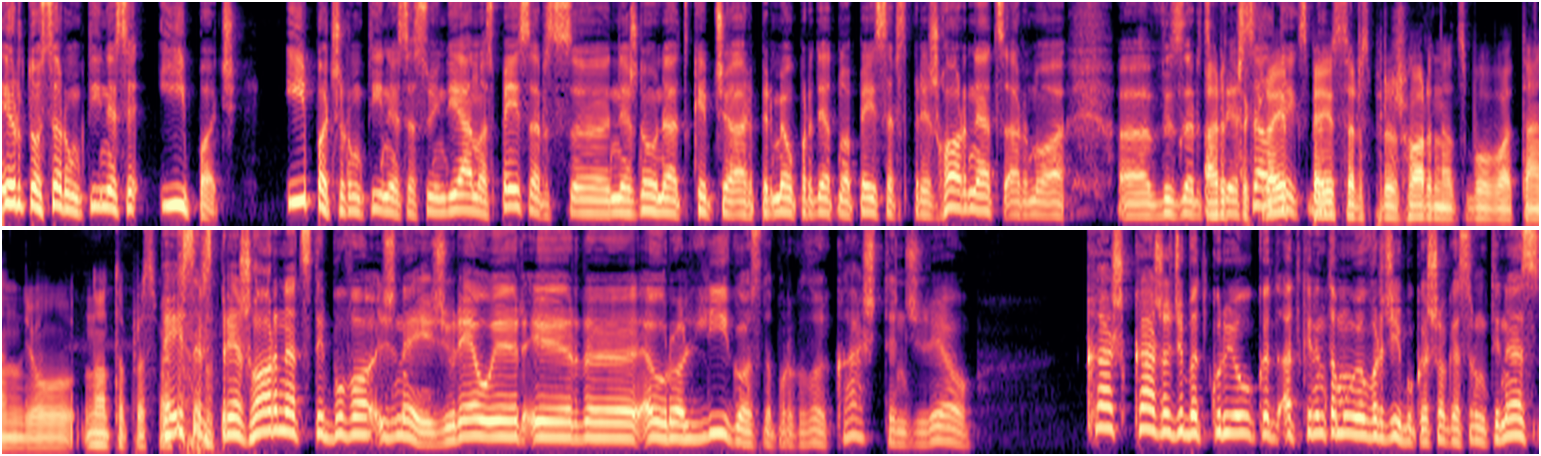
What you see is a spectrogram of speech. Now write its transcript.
ir tuose rungtynėse ypač Ypač rungtynėse su Indianos Pacers, e, nežinau net kaip čia, ar pirmiau pradėti nuo Pacers prieš Hornets, ar nuo uh, Wizards ar prieš Celtics. Bet... Pacers prieš Hornets buvo ten jau, nu, ta prasme. Pacers prieš Hornets tai buvo, žinai, žiūrėjau ir, ir e, Eurolygos, dabar galvoju, ką aš ten žiūrėjau. Kažką, žodžiu, bet kur jau, kad atkrintamųjų varžybų kažkokias rungtynės,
